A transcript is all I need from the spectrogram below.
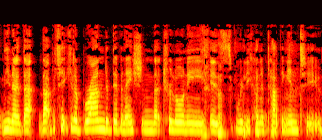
you know that that particular brand of divination that Trelawney is really kind of tapping into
